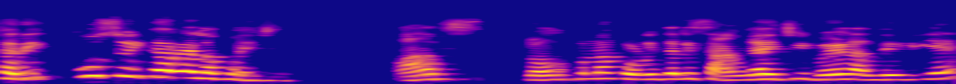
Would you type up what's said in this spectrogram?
खरी तू स्वीकारायला पाहिजे. आज ट्रम्पना कोणीतरी सांगायची वेळ आलेली आहे.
